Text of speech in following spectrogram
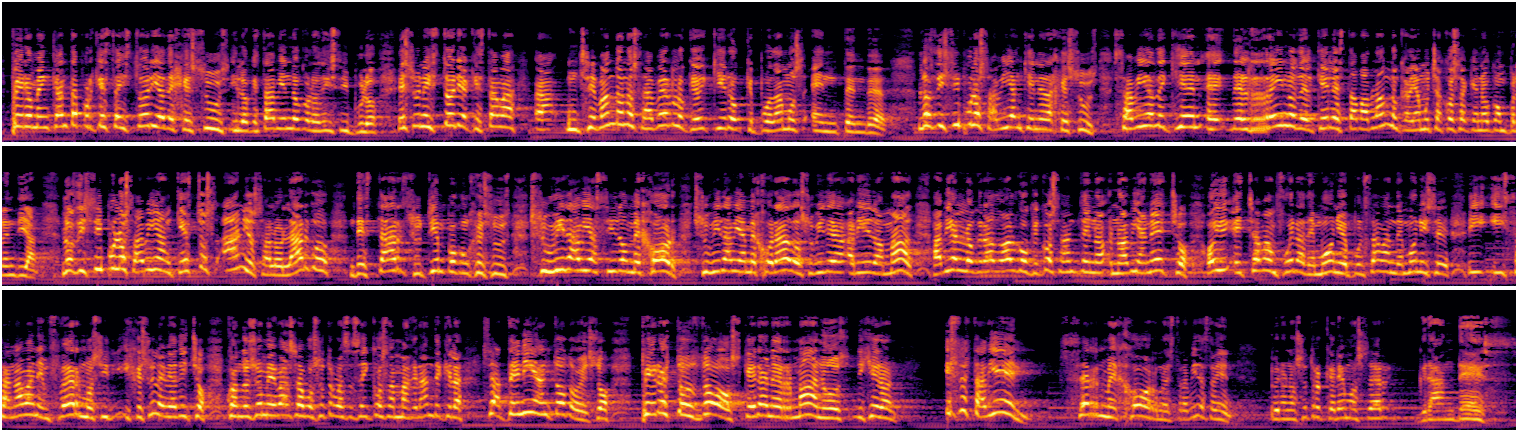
Pero me encanta porque esta historia de Jesús y lo que estaba viendo con los discípulos es una historia que estaba ah, llevándonos a ver lo que hoy quiero que podamos entender. Los discípulos sabían quién era Jesús, sabían de quién, eh, del reino del que él estaba hablando, que había muchas cosas que no comprendían. Los discípulos sabían que estos años a lo largo de estar su tiempo con Jesús, su vida había sido mejor, su vida había mejorado su vida había ido a mal, habían logrado algo que cosas antes no, habían hecho. Hoy echaban fuera demonios, expulsaban demonios y, sanaban enfermos. Y, Jesús le había dicho, cuando yo me vaya, vosotros vas a hacer cosas más grandes que la... O sea, tenían todo eso. Pero estos dos, que eran hermanos, dijeron, eso está bien, ser mejor, nuestra vida está bien, pero nosotros queremos ser grandes.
